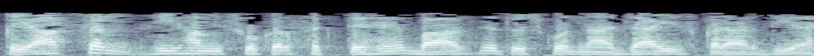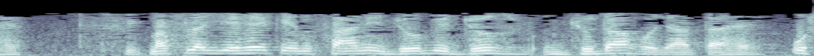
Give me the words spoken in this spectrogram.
قیاسن ہی ہم اس کو کر سکتے ہیں۔ بعض نے تو اس کو ناجائز قرار دیا ہے۔ مسئلہ یہ ہے کہ انسانی جو بھی جز جدا ہو جاتا ہے اس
